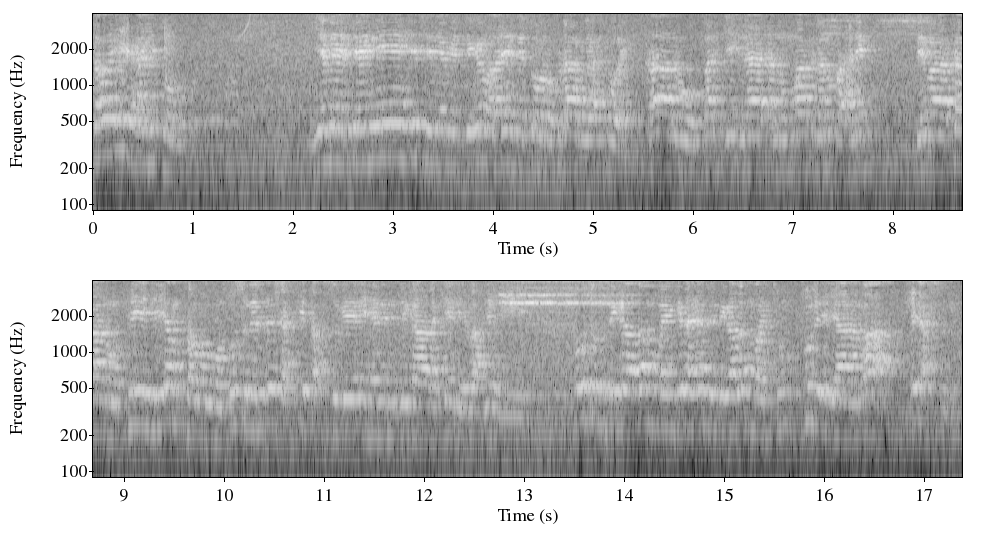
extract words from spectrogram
توي هاي تو. يمتني اسم يمتني ولا ينتور كلام يحوي قالوا مرجئنا كانوا ما كانوا بحنك بما كانوا فيه يمترون. أسن اللي شك تحسجيني هن دجال كيني بحنك أسن دجال ما ينقل هن دجال ما تولي يا ما حين أحسجين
